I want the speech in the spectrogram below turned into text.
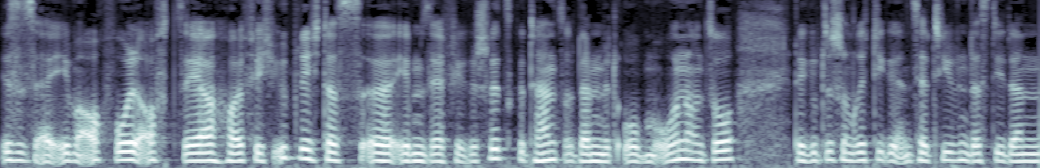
ist es ja eben auch wohl oft sehr häufig üblich, dass äh, eben sehr viel geschwitzt, getanzt und dann mit oben ohne und so. Da gibt es schon richtige Initiativen, dass die dann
